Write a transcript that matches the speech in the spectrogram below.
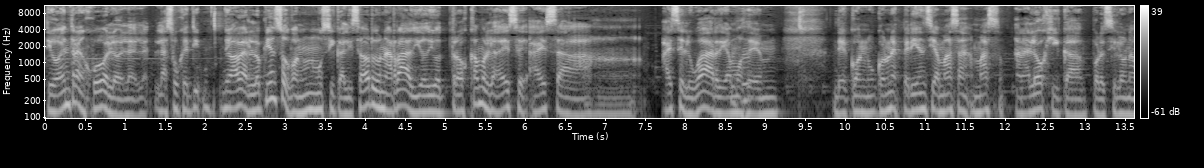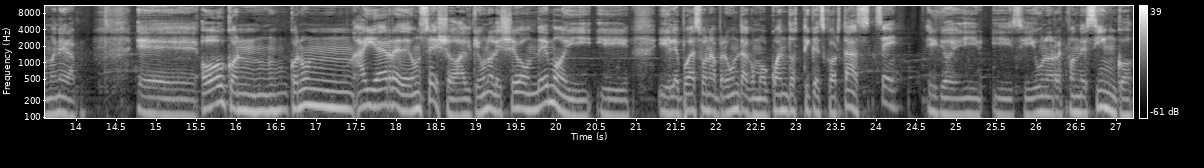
digo, entra en juego la, la, subjetividad. A ver, lo pienso con un musicalizador de una radio, digo, traduzcámosla a ese, a esa, a ese lugar, digamos, de de, con, una experiencia más, más analógica, por decirlo de una manera. Eh, o con, un AIR de un sello al que uno le lleva un demo y, le puede hacer una pregunta como ¿cuántos tickets cortás? Sí. Y, y, si uno responde 5.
